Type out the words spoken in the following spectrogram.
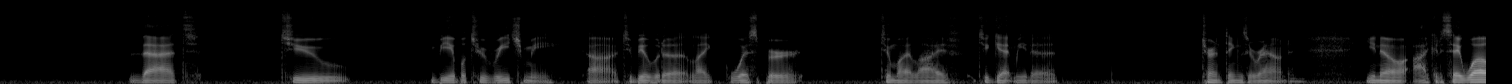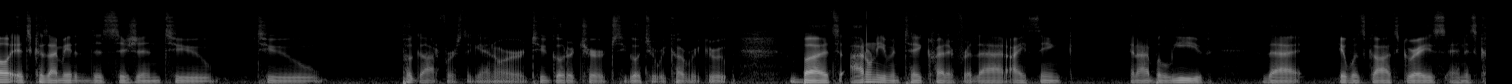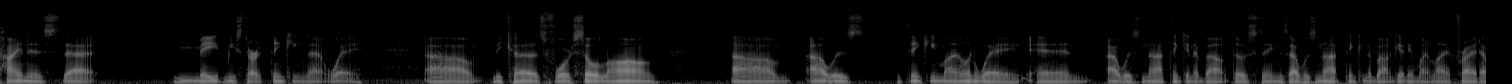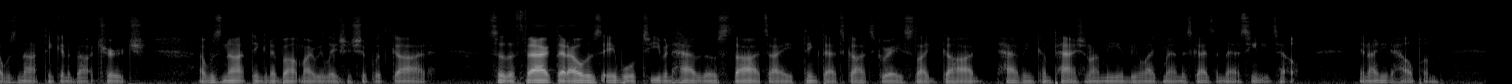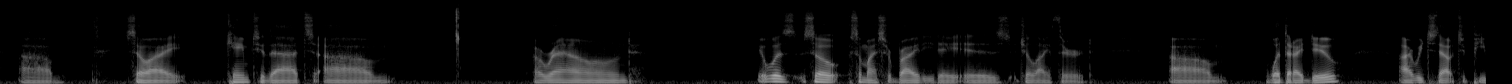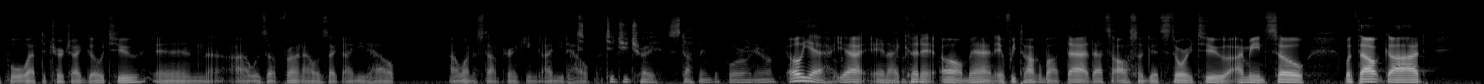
that to be able to reach me, uh, to be able to like whisper to my life to get me to turn things around you know, I could say, well, it's because I made a decision to to put God first again, or to go to church, to go to recovery group. But I don't even take credit for that. I think, and I believe that it was God's grace and His kindness that made me start thinking that way. Um, because for so long, um, I was thinking my own way and I was not thinking about those things. I was not thinking about getting my life right. I was not thinking about church. I was not thinking about my relationship with God. So the fact that I was able to even have those thoughts, I think that's God's grace, like God having compassion on me and being like, man, this guy's a mess. He needs help. and I need to help him. Um, so I came to that um, around. It was so so. My sobriety day is July third. Um, what did I do? I reached out to people at the church I go to, and I was up front. I was like, I need help. I want to stop drinking. I need help. Did you try stopping before on your own? Oh yeah, Okay. yeah, and I Okay. couldn't. Oh man, if we talk about that, that's also a good story too. I mean, so without God,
